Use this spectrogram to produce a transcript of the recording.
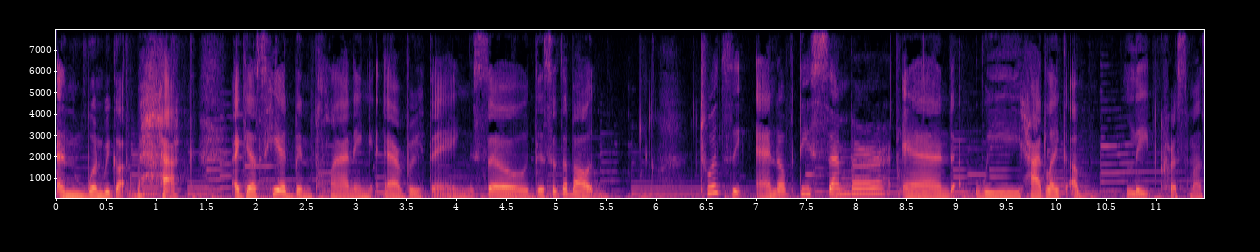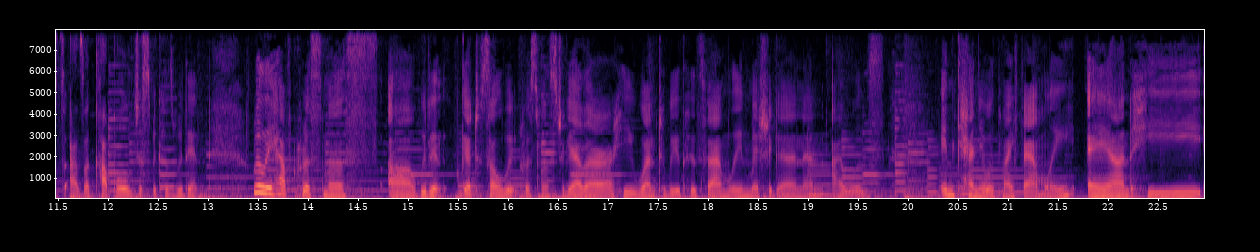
and when we got back, I guess he had been planning everything. So this is about towards the end of December, and we had like a late Christmas as a couple just because we didn't really have Christmas. Uh, we didn't get to celebrate Christmas together. He went to be with his family in Michigan, and I was in Kenya with my family. And he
